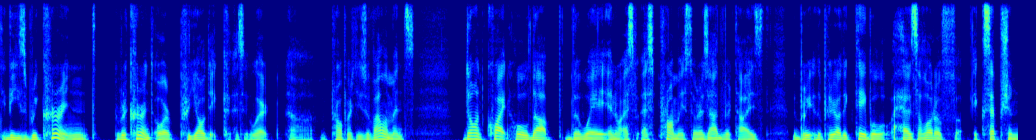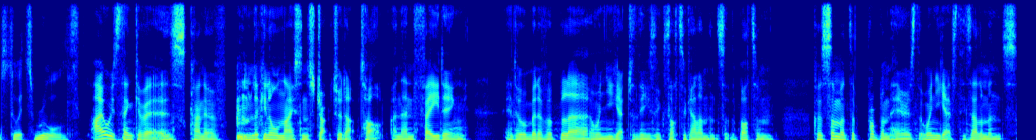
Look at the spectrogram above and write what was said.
these recurrent, recurrent or periodic, as it were, uh, properties of elements don't quite hold up the way you know as, as promised or as advertised the, the periodic table has a lot of exceptions to its rules i always think of it as kind of looking all nice and structured up top and then fading into a bit of a blur when you get to these exotic elements at the bottom. Because some of the problem here is that when you get to these elements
